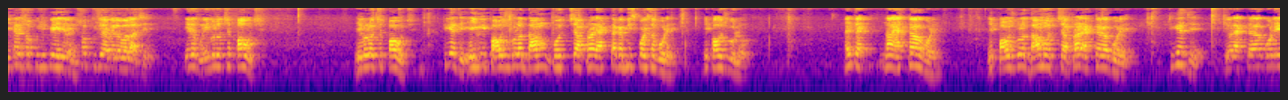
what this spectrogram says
এখানে সবকিছু পেয়ে যাবেন, সবকিছু অ্যাভেলেবল আছে। এ দেখুন, এগুলো হচ্ছে পাউচ এগুলো হচ্ছে পাউচ ঠিক আছে? এই পাউচগুলোর দাম হচ্ছে আপনার এক টাকা বিশ পয়সা করে, এই পাউচগুলো তাই তো না, এক টাকা করে। এই পাউচগুলোর দাম হচ্ছে আপনার এক টাকা করে, ঠিক আছে? এবার এক টাকা করে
